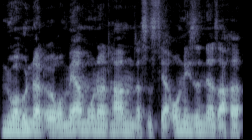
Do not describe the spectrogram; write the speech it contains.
nur 100 Euro mehr im Monat haben. Das ist ja auch nicht Sinn der Sache.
